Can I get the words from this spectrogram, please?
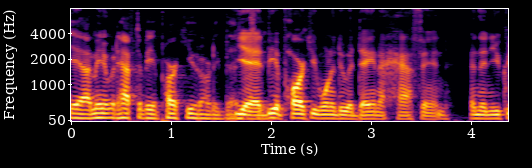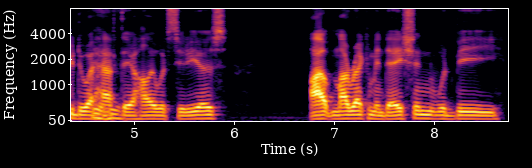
Yeah, I mean it would have to be a park you'd already been Yeah, to. it'd be a park you'd want to do a day and a half in, and then you could do a half day of Hollywood Studios. I, my recommendation would be,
